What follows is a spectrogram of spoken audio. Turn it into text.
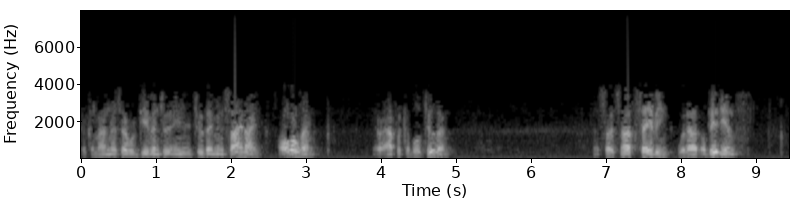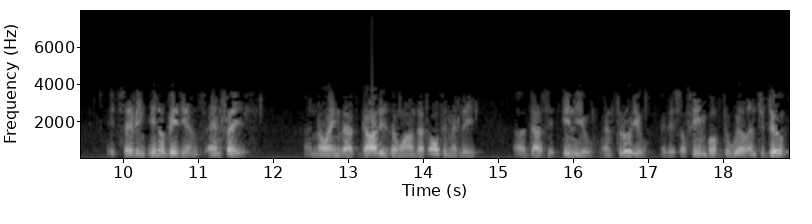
The commandments that were given to, to them in Sinai. All of them. They're applicable to them. And so it's not saving without obedience. It's saving in obedience and faith. And knowing that God is the one that ultimately uh, does it in you and through you. It is of Him both to will and to do.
